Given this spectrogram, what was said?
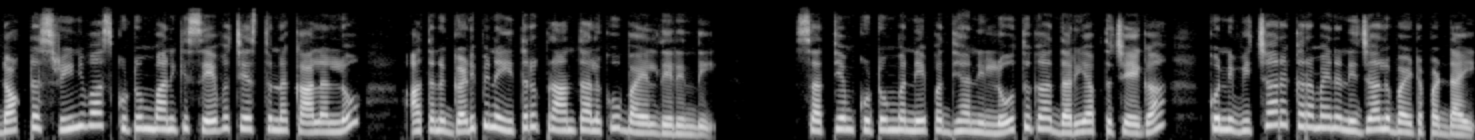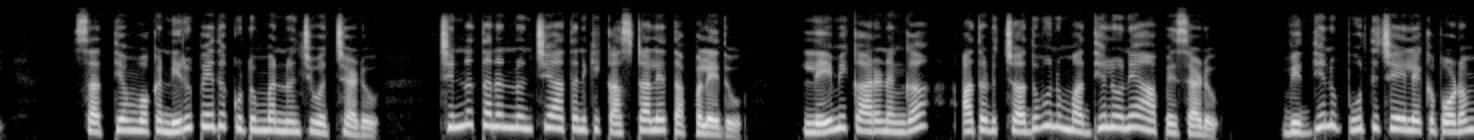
డాక్టర్ శ్రీనివాస్ కుటుంబానికి సేవ చేస్తున్న కాలంలో అతను గడిపిన ఇతర ప్రాంతాలకు బయల్దేరింది. సత్యం కుటుంబ నేపథ్యాన్ని లోతుగా దర్యాప్తు చేయగా కొన్ని విచారకరమైన నిజాలు బయటపడ్డాయి. సత్యం ఒక నిరుపేద కుటుంబం నుంచి వచ్చాడు. చిన్నతనం నుంచి అతనికి కష్టాలే తప్పలేదు. లేమి కారణంగా అతడు చదువును మధ్యలోనే ఆపేశాడు. విద్యను పూర్తి చేయలేకపోవడం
